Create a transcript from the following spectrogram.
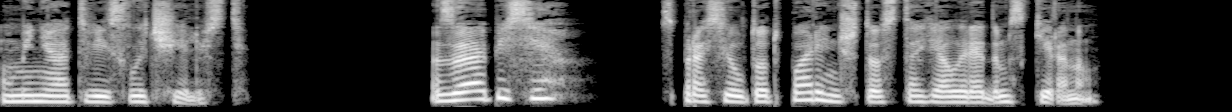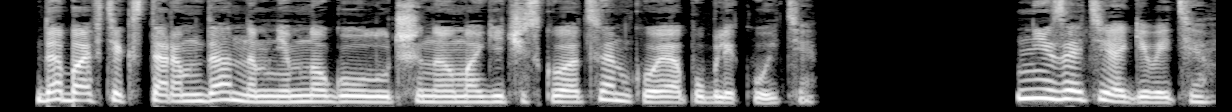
У меня отвисла челюсть. «Записи?» — спросил тот парень, что стоял рядом с Кираном. «Добавьте к старым данным немного улучшенную магическую оценку и опубликуйте. Не затягивайте.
